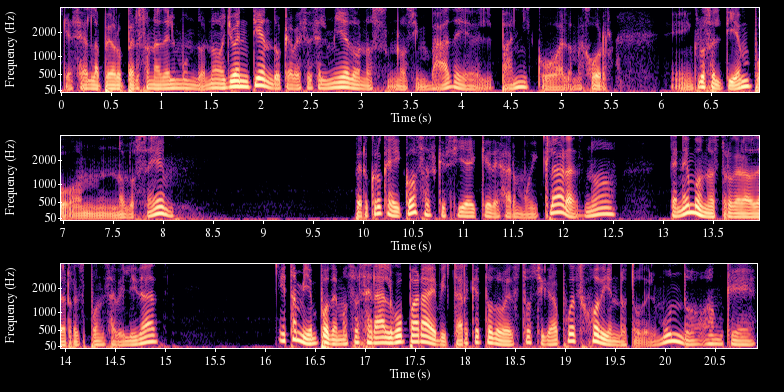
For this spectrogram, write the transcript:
que seas la peor persona del mundo. No, yo entiendo que a veces el miedo nos, nos invade, el pánico, a lo mejor eh, incluso el tiempo, no lo sé. Pero creo que hay cosas que sí hay que dejar muy claras, ¿no? Tenemos nuestro grado de responsabilidad y también podemos hacer algo para evitar que todo esto siga pues jodiendo a todo el mundo, aunque,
